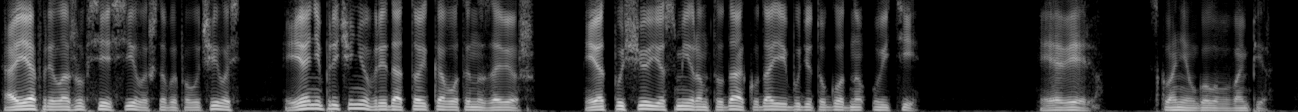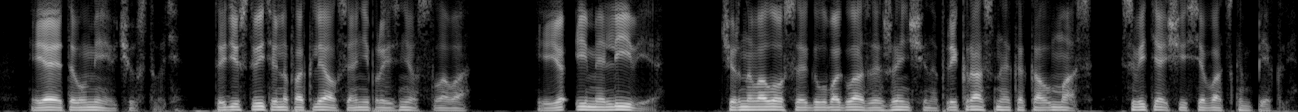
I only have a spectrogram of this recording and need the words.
а я приложу все силы, чтобы получилось, я не причиню вреда той, кого ты назовешь, и отпущу ее с миром туда, куда ей будет угодно уйти. Я верю, — склонил голову вампир. Я это умею чувствовать. Ты действительно поклялся, а не произнес слова. Ее имя Ливия. Черноволосая, голубоглазая женщина, прекрасная, как алмаз, светящийся в адском пекле.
